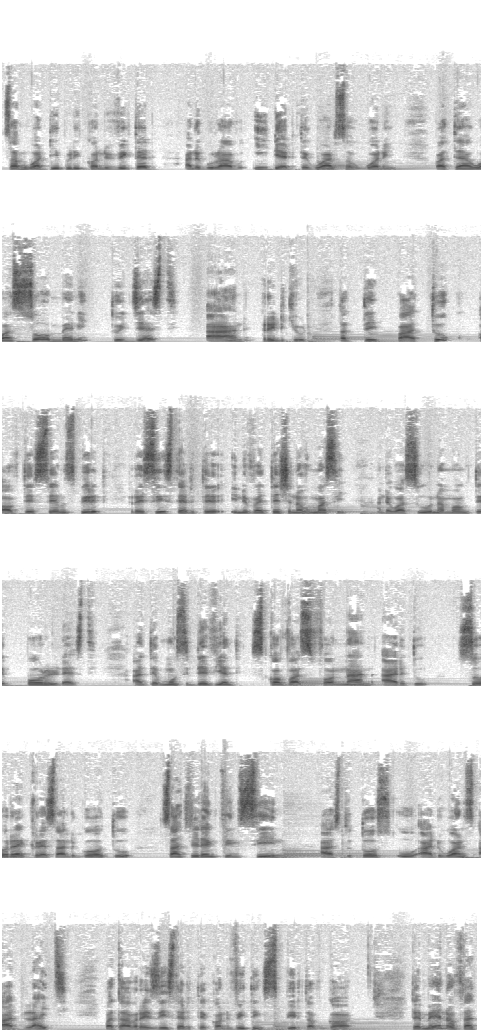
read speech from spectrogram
Some were deeply convicted and would have heeded the words of warning, but there were so many to jest and ridicule that they partook of the same spirit, resisted the invitation of mercy, and were soon among the boldest and the most deviant scoffers, for none are to so reckless and go to such length in sin as to those who had once had light, but have resisted the convicting Spirit of God. The men of that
